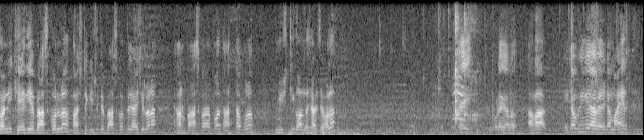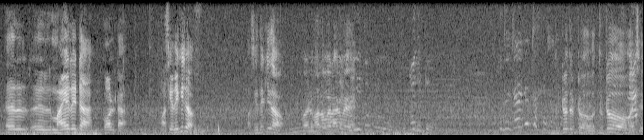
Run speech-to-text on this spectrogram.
করেনি খেয়ে দিয়ে ব্রাশ করল। ফার্স্টে কিছুতে ব্রাশ করতে চাইছিল না। এখন ব্রাশ করার পর দাঁতটা পুরো মিষ্টি গন্ধ ছাড়ছে বলো। এই পড়ে গেল। আবার এটাও ভেঙে যাবে এটা মায়ের মায়ের এটা কলটা। মাসিকে দেখিছ মাসিকে দেখি দাও। ভালো করে রাখবে। দুটো দুটো দুটো আছে।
